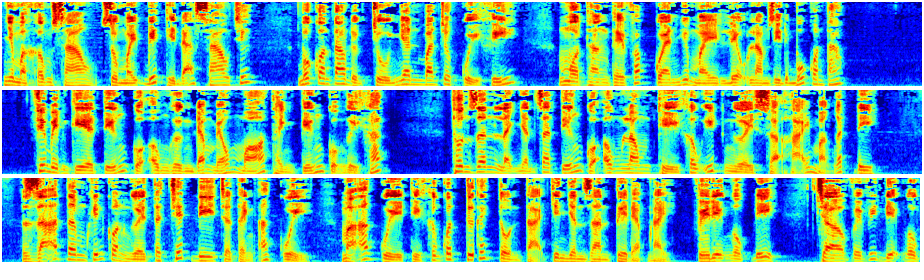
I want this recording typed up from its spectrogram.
Nhưng mà không sao, dù mày biết thì đã sao chứ. Bố con tao được chủ nhân ban cho quỷ khí. Một thằng thầy pháp quen như mày liệu làm gì được bố con tao? Phía bên kia tiếng của ông Hưng đã méo mó thành tiếng của người khác. Thôn dân lại nhận ra tiếng của ông Long thì không ít người sợ hãi mà ngất đi. Dã tâm khiến con người ta chết đi trở thành ác quỷ, mà ác quỷ thì không có tư cách tồn tại trên nhân gian tươi đẹp này. Về địa ngục đi, trở về với địa ngục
